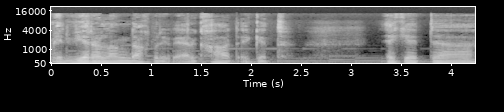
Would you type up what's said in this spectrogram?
het weer 'n lang dag by die werk gehad. Ek het ek het uh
